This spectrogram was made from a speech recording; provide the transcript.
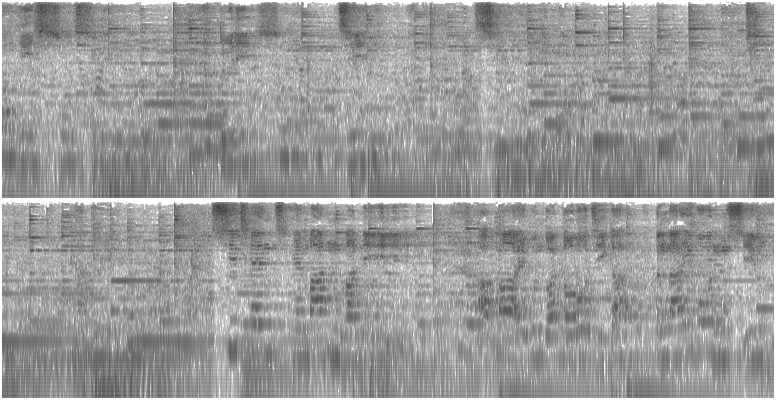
相依相随，对你思念只有一天地是千千万万里，阿爸的温暖多一天，回来阮身边。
